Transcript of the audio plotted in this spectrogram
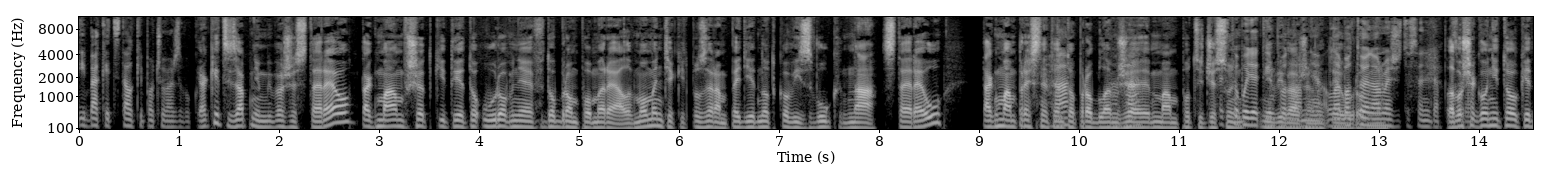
iba keď stelky počúvaš zvuk. Ja keď si zapnem iba, že stereo, tak mám všetky tieto úrovne v dobrom pomere, ale v momente, keď pozerám 5 jednotkový zvuk na stereu, tak mám presne Aha, tento problém, aha. že mám pocit, že Tak sú to bude tým nevyvážené mňa, tie lebo to je úrovne. normálne, že to sa nedá Lebo pozerať. však oni to, keď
